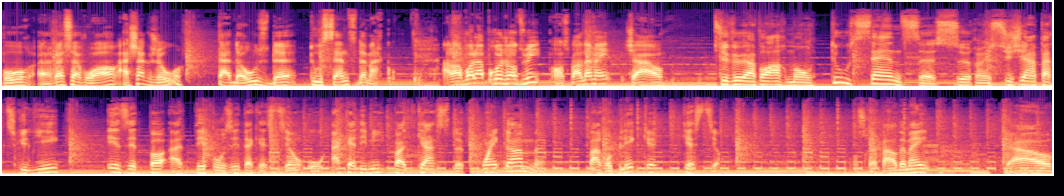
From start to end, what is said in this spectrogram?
pour recevoir à chaque jour ta dose de Two Cents de Marco. Alors voilà pour aujourd'hui. On se parle demain. Ciao. Tu veux avoir mon Two Cents sur un sujet en particulier? N'hésite pas à déposer ta question au academypodcast.com par oblique question. On se reparle demain. Ciao.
